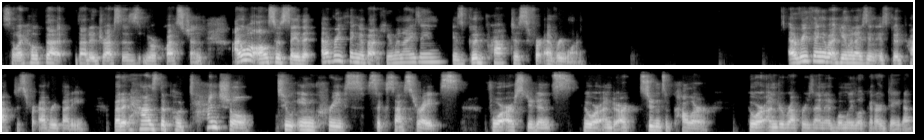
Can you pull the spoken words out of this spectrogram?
So I hope that that addresses your question. I will also say that everything about humanizing is good practice for everyone. Everything about humanizing is good practice for everybody, but it has the potential to increase success rates for our students who are under our students of color who are underrepresented when we look at our data.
